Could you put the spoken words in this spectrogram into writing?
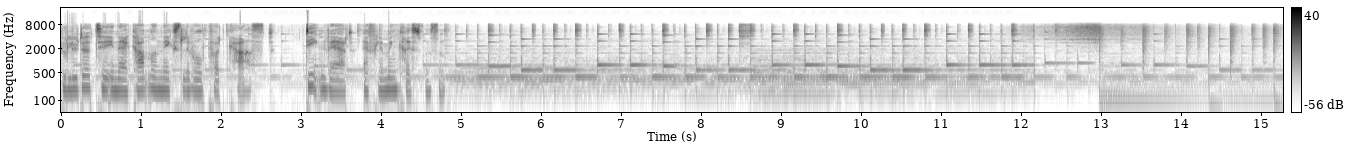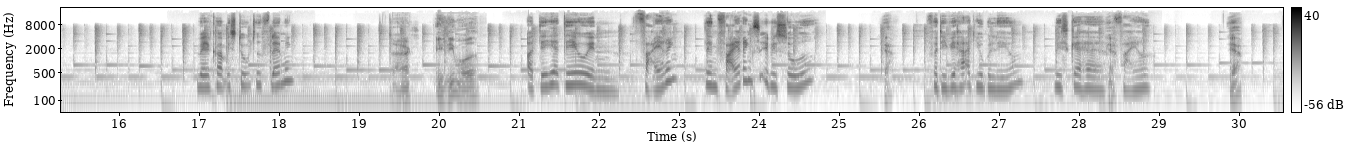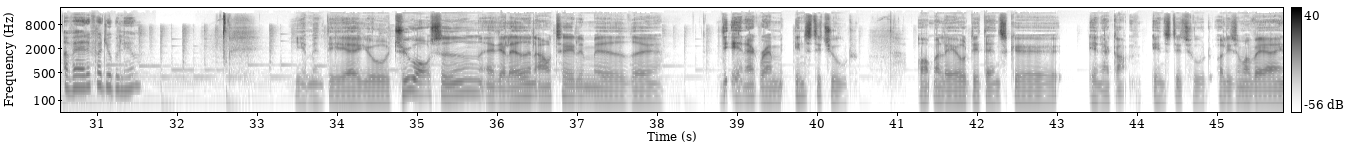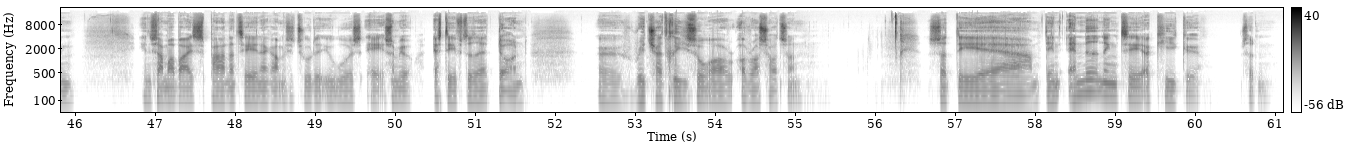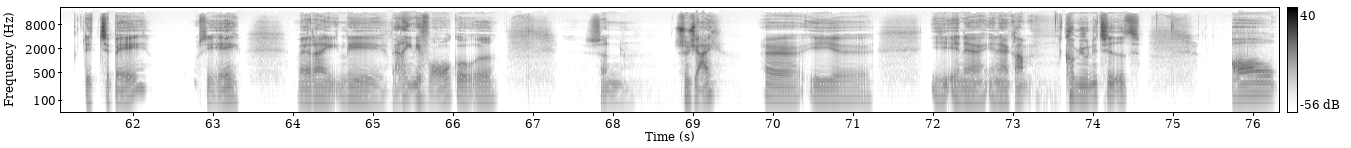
Du lytter til Enagrammet Next Level podcast. Din vært er Flemming Christensen. Velkommen i studiet, Flemming. Tak. I lige måde. Og det her, det er jo en fejring. Det er en fejringsepisode. Ja. Fordi vi har et jubilæum, vi skal have Ja. fejret. Og hvad er det for et jubilæum? Jamen, det er jo 20 år siden, at jeg lavede en aftale med uh, The Enneagram Institute om at lave det danske øh, Enneagram Institut, og ligesom at være en, en samarbejdspartner til Enneagram Instituttet i USA, som jo er stiftet af Don, uh, Richard Riso og, og Ross Hudson. Så det er, det er en anledning til at kigge sådan lidt tilbage og sige, hey, hvad er der egentlig, hvad er der egentlig foregået? Sådan, synes jeg, øh, i, øh, i Enneagram communityet. Og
